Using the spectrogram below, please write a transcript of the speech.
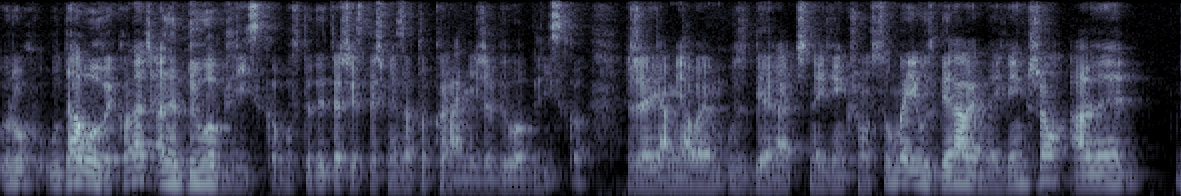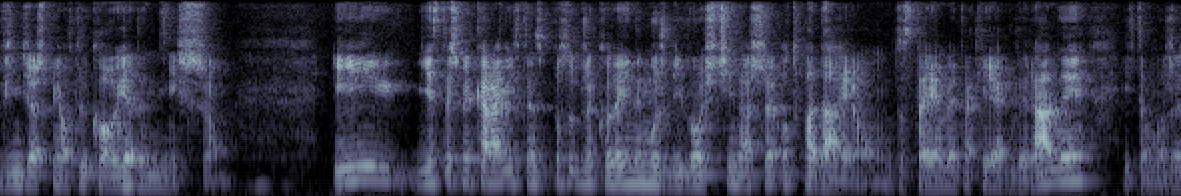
ruch udało wykonać, ale było blisko, bo wtedy też jesteśmy za to korani, że było blisko. Że ja miałem uzbierać największą sumę i uzbierałem największą, ale windziarz miał tylko o jeden niższą. I jesteśmy karani w ten sposób, że kolejne możliwości nasze odpadają. Dostajemy takie jakby rany i to może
